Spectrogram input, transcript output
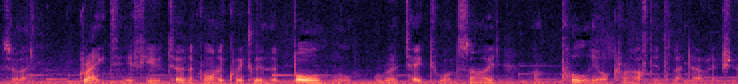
So that's great. If you turn a corner quickly, the ball will rotate to one side and pull your craft into that direction.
